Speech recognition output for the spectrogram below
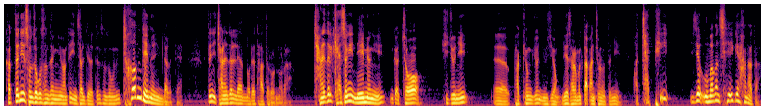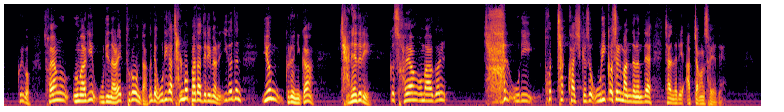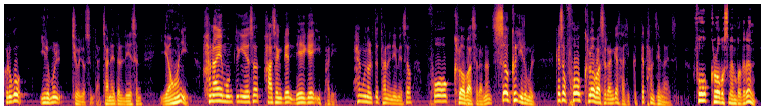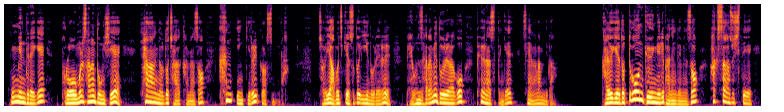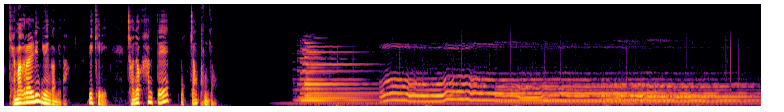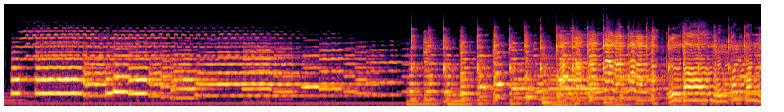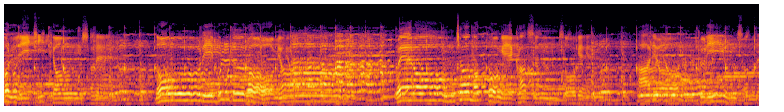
갔더니 손석우 선생님한테 인사를 드렸던 손석우 선생님 처음 대면입니다 그때. 그랬더니 자네들 내 노래 다 들어놓으라. 자네들 개성이 네 명이 그러니까 저 희준이 에, 박형준 유지영 네 사람을 딱 앉혀놓더니 어차피 이제 음악은 세계 하나다. 그리고 서양 음악이 우리나라에 들어온다. 근데 우리가 잘못 받아들이면 이것은 영 그러니까 자네들이 그 서양 음악을 잘 우리 토착화시켜서 우리 것을 만드는데 자네들이 앞장을 서야 돼. 그리고 이름을 지어줬습니다. 자네들 넷은 영원히 하나의 몸뚱이에서 파생된 네 개의 이파리, 행운을 뜻하는 의미에서 포클로바스라는 서클 이름을 그래서 포클로바스라는 게 사실 그때 탄생을 했습니다. 포클로버스 멤버들은 국민들에게 부러움을 사는 동시에 향학열도 자극하면서 큰 인기를 끌었습니다. 저희 아버지께서도 이 노래를 배운 사람의 노래라고 표현하셨던 게 생각납니다. 가요계에도 뜨거운 교육열이 반영되면서 학사가수 시대의 개막을 알린 유행가입니다. 위키리, 저녁 한때의 목장 풍경. 벌판 멀리 지평선에 노을이 물들어오면 외로운 저 먹동의 가슴 속에 아련한 그리움 솟네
